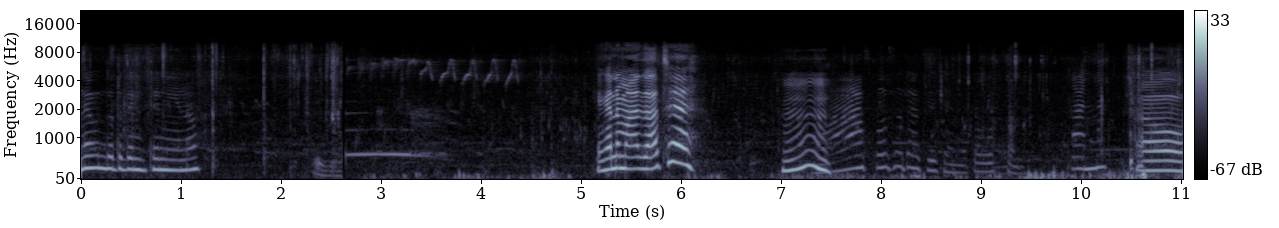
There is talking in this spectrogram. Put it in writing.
নাও দুটো তিনটে নিয়ে নাও। এখানে মাছ আছে? হুম। মাছ আছে ও।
